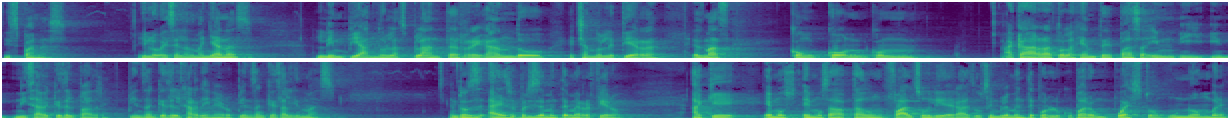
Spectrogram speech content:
hispanas. Y lo ves en las mañanas limpiando las plantas, regando, echándole tierra. Es más, con, con, con a cada rato la gente pasa y, ni sabe que es el padre. Piensan que es el jardinero, piensan que es alguien más. Entonces a eso precisamente me refiero. A que hemos, hemos adaptado un falso liderazgo simplemente por ocupar un puesto, un nombre,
